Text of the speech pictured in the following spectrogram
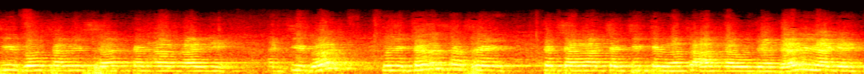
ती गोष्ट आम्ही सहन करणार नाही. आणि ती गोष्ट तुम्ही करत असेल तर त्याला त्याची किंमत आज उद्या द्यावी लागेल.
